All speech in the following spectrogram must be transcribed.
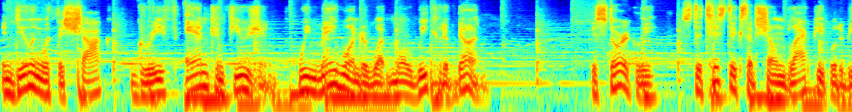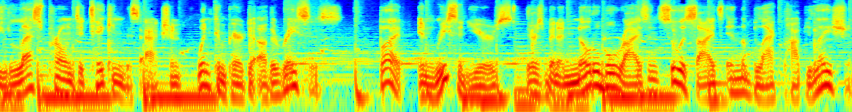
In dealing with the shock, grief, and confusion, we may wonder what more we could have done. Historically, statistics have shown Black people to be less prone to taking this action when compared to other races. But in recent years, there's been a notable rise in suicides in the Black population.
